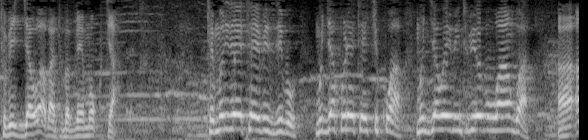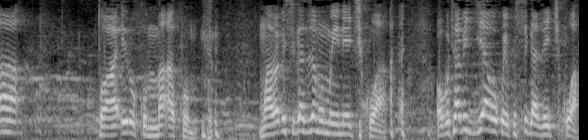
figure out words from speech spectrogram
Tubijjawo abantu baveemu okutya. Temulireeta ebizibu. Mujja kuleeta ekikwa. Mujjawo ebintu byobuwangwa. Aa twairukum maakum. Mwababisigaziza mumwina ekikwa. Obutabijjawo kwe kusigaza ekikwa.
